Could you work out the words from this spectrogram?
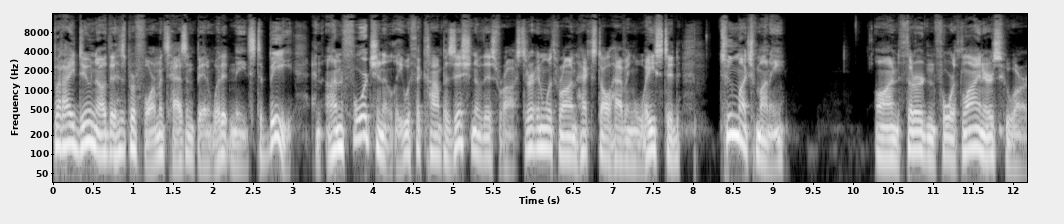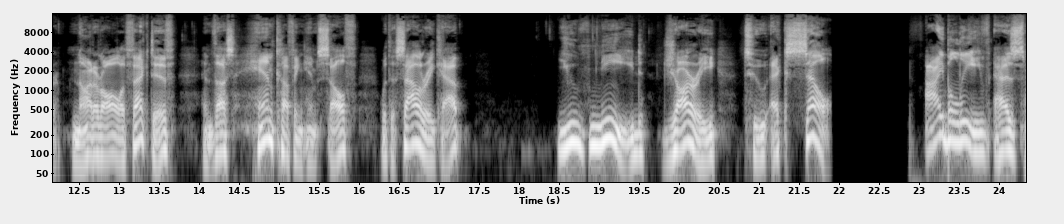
But I do know that his performance hasn't been what it needs to be. And unfortunately, with the composition of this roster and with Ron Hextall having wasted too much money on third and fourth liners who are not at all effective and thus handcuffing himself with the salary cap, you need Jarry to excel. I believe, as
